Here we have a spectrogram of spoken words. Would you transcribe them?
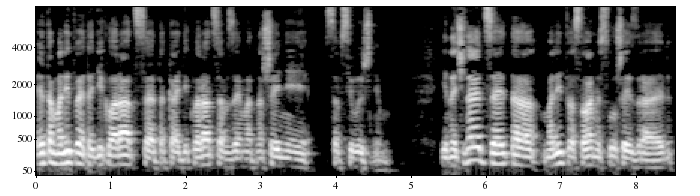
эта молитва – это декларация, такая декларация взаимоотношений со Всевышним. И начинается эта молитва словами «Слушай, Израиль».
